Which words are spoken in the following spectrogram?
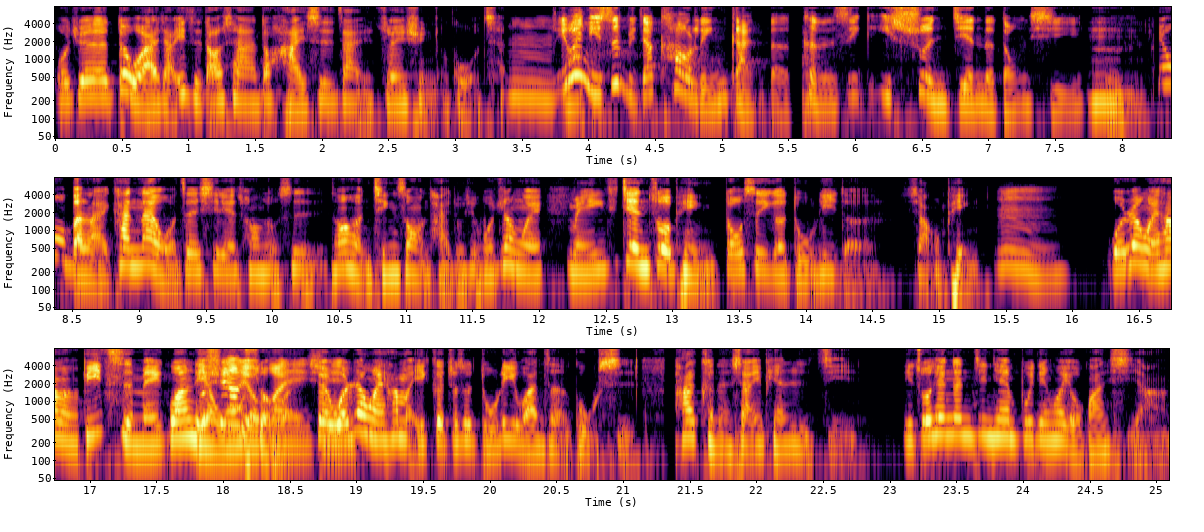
我觉得对我来讲一直到现在都还是在追寻的过程。嗯，因为你是比较靠灵感的，可能是一个一瞬间的东西。嗯，因为我本来看待我这系列创作是从很轻松的态度，我认为每一件作品都是一个独立的小品。嗯。我认为他们彼此没关联，无所谓。对，我认为他们一个就是独立完整的故事，它可能像一篇日记。你昨天跟今天不一定会有关系啊，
